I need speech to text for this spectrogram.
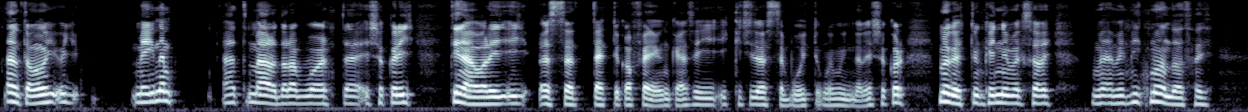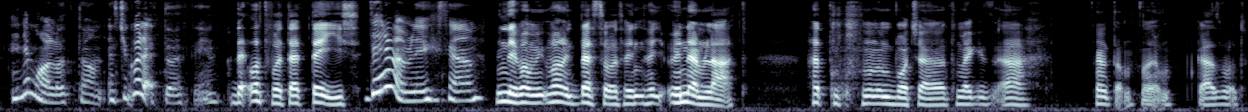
nem tudom, hogy, hogy még nem, hát már a darab volt, de, és akkor így Tinával így, így összetettük a fejünket, így, így kicsit összebújtunk meg minden, és akkor mögöttünk egy nő meg szóval, hogy "M- mit- mit mondod, hogy Én nem hallottam. Ez csak veled történt. de ott voltál te is, De nem emlékszem. mindegy, valami, valamit beszólt, hogy, hogy ő nem lát. Hát mondom, bocsánat, meg áh, nem tudom, nagyon gáz volt.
